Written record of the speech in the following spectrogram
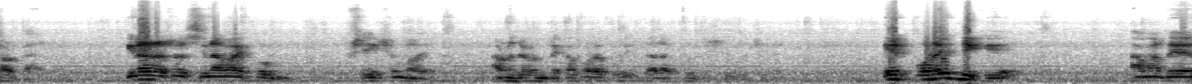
সরকার। ইনারা আসলে সিনেমায় খুব সেই সময় আমরা যখন লেখাপড়া করি, তারা প্রতিষ্ঠিত ছিলেন। এর পরের দিকে আমাদের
